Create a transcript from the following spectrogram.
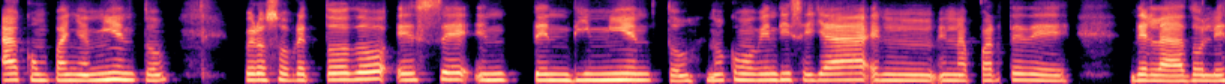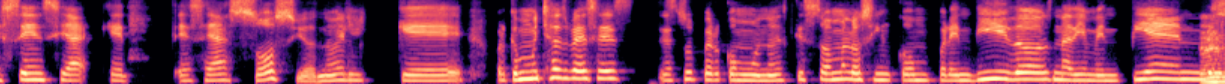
acompañamiento, pero sobre todo ese entendimiento, ¿no? Como bien dice, ya en, en la parte de, de la adolescencia, que sea socio, ¿no? El que, porque muchas veces es súper común, ¿no? Es que somos los incomprendidos, nadie me entiende,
